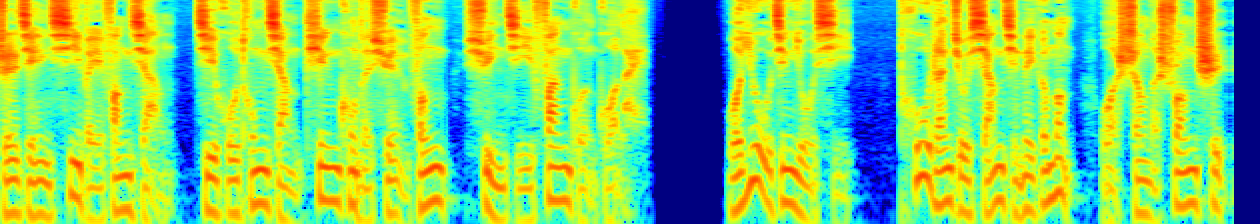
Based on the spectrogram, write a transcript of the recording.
只见西北方向几乎通向天空的旋风迅疾翻滚过来。我又惊又喜，突然就想起那个梦：我生了双翅，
